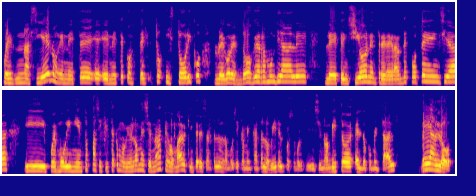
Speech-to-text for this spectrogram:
pues nacieron en este, e, en este contexto histórico luego de dos guerras mundiales, de tensión entre grandes potencias y pues movimientos pacifistas, como bien lo mencionaste, Omar, qué interesante la, música, me encantan los Beatles, por supuesto, y si no han visto el documental, véanlo,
